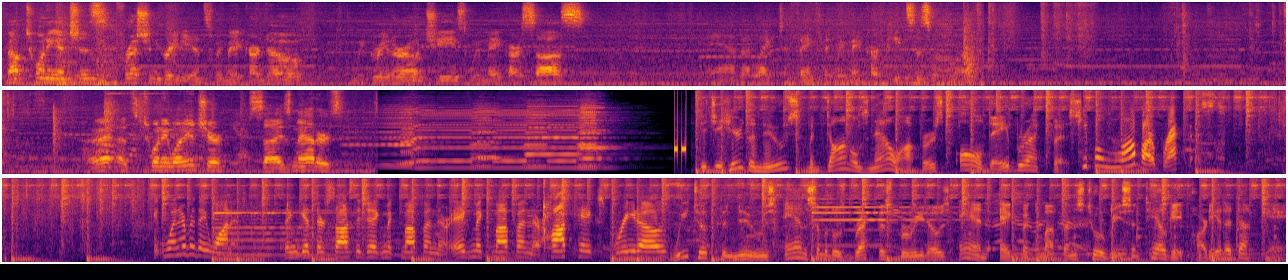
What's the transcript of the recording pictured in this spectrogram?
about 20 inches. Fresh ingredients. We make our dough, we grate our own cheese, we make our sauce, like to think that we make our pizzas with love. All right, that's 21 incher. Size matters. Did you hear the news? McDonald's now offers all day breakfast. People love our breakfast. Whenever they want it, they can get their sausage egg McMuffin, their egg McMuffin, their hotcakes, burritos. We took the news and some of those breakfast burritos and egg McMuffins to a recent tailgate party at a Duck game.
